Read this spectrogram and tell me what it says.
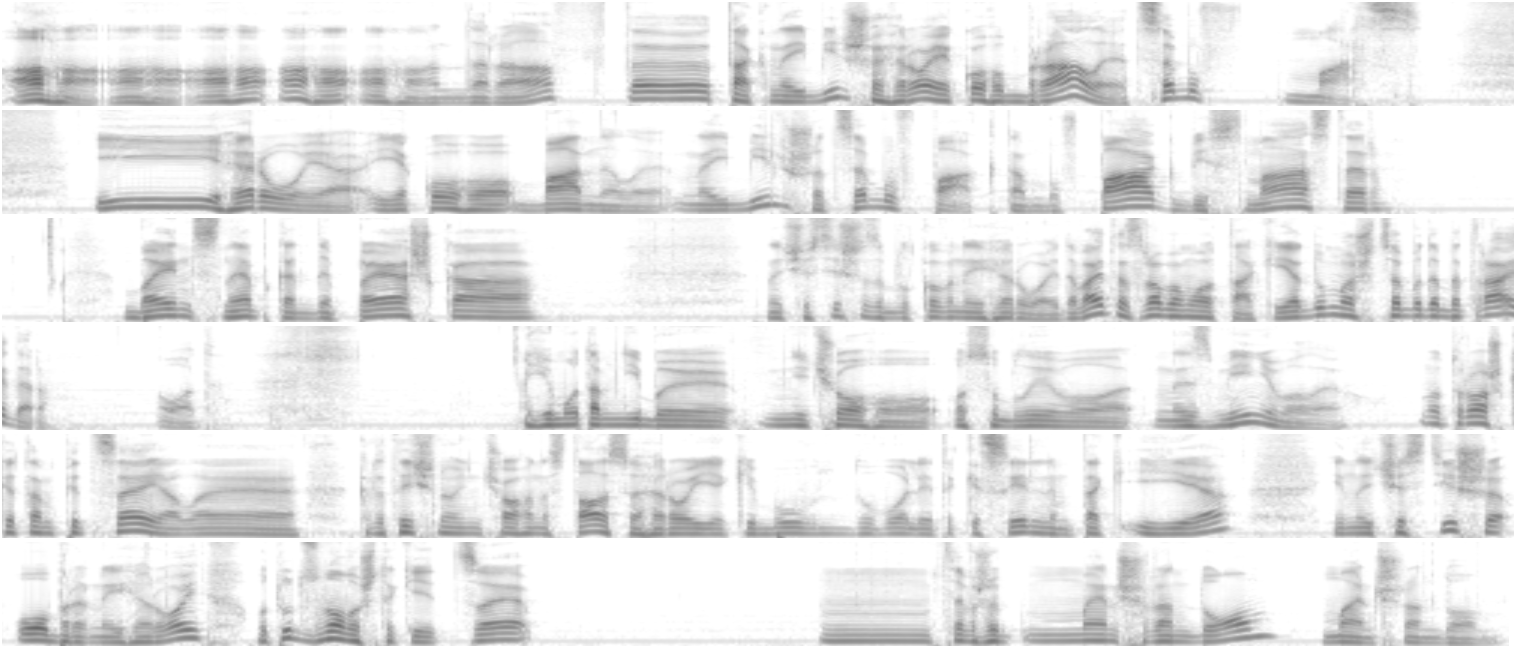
ага, ага, ага, ага, ага. Драфт. Е, Так, найбільше героя, якого брали, це був Марс. І героя, якого банили найбільше, це був Пак. Там був Пак, Бісмастер, Бейн, Снепка, ДПшка. Найчастіше заблокований герой. Давайте зробимо так. Я думаю, що це буде Бетрайдер. От. Йому там ніби нічого особливо не змінювали. Ну, трошки там під цей, але критично нічого не сталося. Герой, який був доволі таки сильним, так і є. І найчастіше обраний герой. Отут знову ж таки, це. Це вже менш рандом. Менш рандом.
